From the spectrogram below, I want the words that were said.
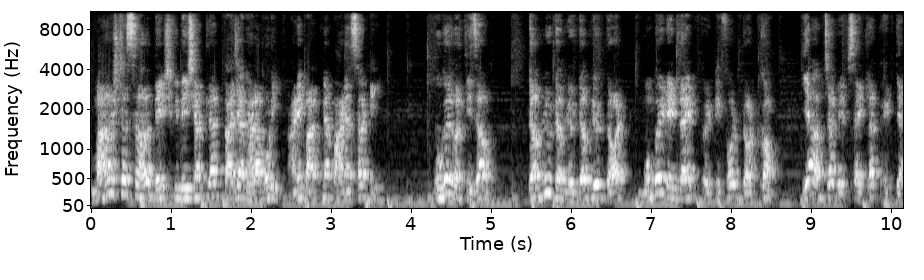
महाराष्ट्रासह देश विदेशातल्या ताज्या घडामोडी आणि बातम्या पाहण्यासाठी गुगलवरती जाऊन W W W dot Mumbai deadline twenty four dot com या आमच्या वेबसाईटला भेट द्या.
